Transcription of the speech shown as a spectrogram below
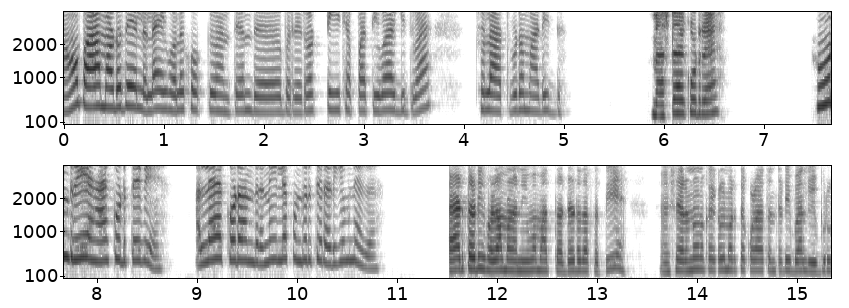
ನಾವು ಭಾಳ ಮಾಡೋದೇ ಇಲ್ಲಲ್ಲ ಈಗ ಹೊಲಕ್ಕೆ ಹೋಗ್ತೇವೆ ಅಂತಂದು ಬರೀ ರೊಟ್ಟಿ ಚಪಾತಿ ಇವಾಗಿದ್ವಾ ಚಲೋ ಆತ್ಬಿಡ ಮಾಡಿದ್ದು. ನಾಷ್ಟ ಹಾಕೊಡ್ರೆ ಹ್ಞೂ ರೀ ಹಾಕೊಡ್ತೇವಿ. ಅಲ್ಲೇ ಹಾಕೊಡ ಅಂದ್ರೇನು ಇಲ್ಲೇ ಕುಂದಿರ್ತೀರ ಅಡಿಗೆ ಮನ್ಯಾಗ? ಎರಡು ತಡಿ ಹೊಳ ಮಾಡ ನೀವು ಮತ್ತೆ ಅಡ್ಡಾಡೋದಾಕತಿ ಶರಣನ ಕೈಕಲ್ ಮರ್ತ ಅಂತ ತಡಿ ಬಂದು ಇಬ್ರು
